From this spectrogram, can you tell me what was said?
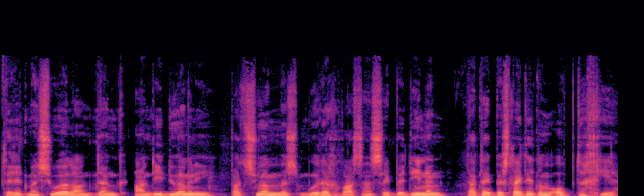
Dit het my so lank dink aan die dominee wat so mismoedig was in sy bediening dat hy besluit het om op te gee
